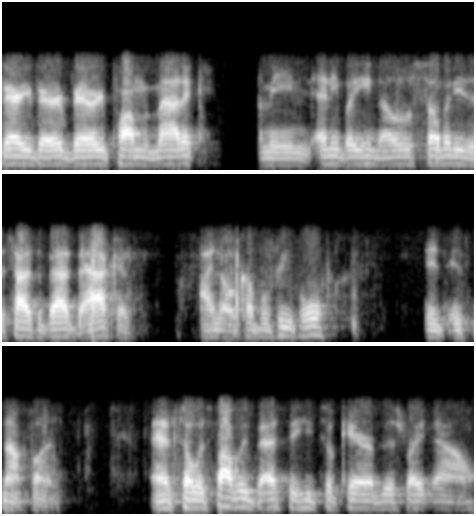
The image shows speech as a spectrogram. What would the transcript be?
very, very, very problematic. I mean, anybody who knows somebody that has a bad back, and I know a couple people. It, it's not fun. And so it's probably best that he took care of this right now.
